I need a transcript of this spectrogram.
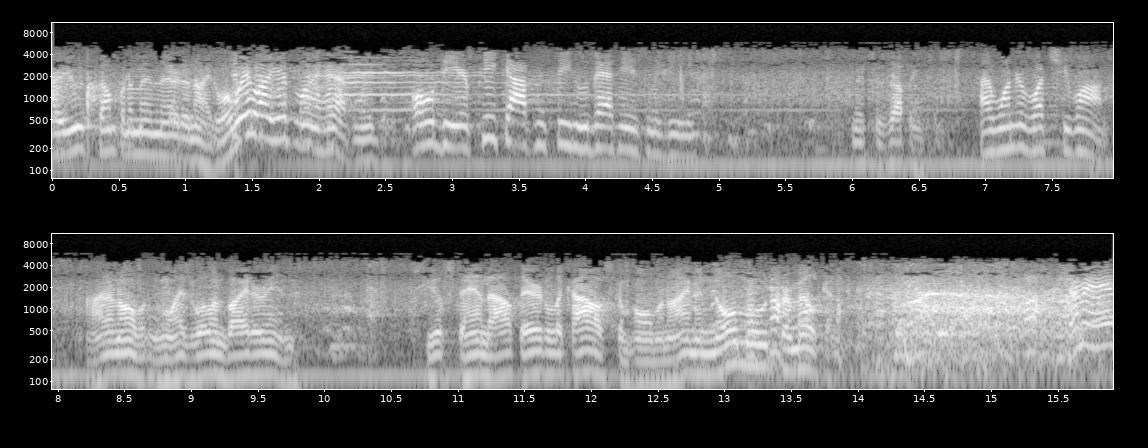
Are you thumping them in there tonight? Well, wait till I get my hat. And we... Oh, dear. Peek out and see who that is, McGee. Mrs. Uppington. I wonder what she wants. I don't know, but we might as well invite her in. She'll stand out there till the cows come home, and I'm in no mood for milking. come in.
